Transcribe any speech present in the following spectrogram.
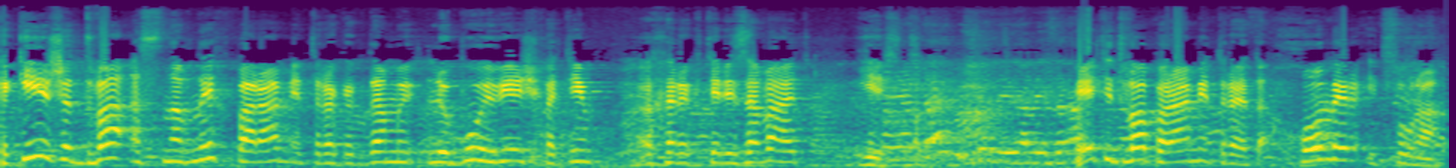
Какие же два основных параметра, когда мы любую вещь хотим характеризовать, есть? Эти два параметра это хомер и цура.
